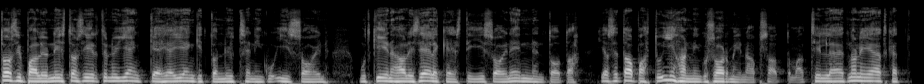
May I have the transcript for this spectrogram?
tosi paljon niistä on siirtynyt jenkkeihin ja jenkit on nyt se niinku isoin, mutta Kiinahan oli selkeästi isoin ennen tota, ja se tapahtui ihan niinku sormiin napsauttamat. Silleen, että no niin jätkät,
